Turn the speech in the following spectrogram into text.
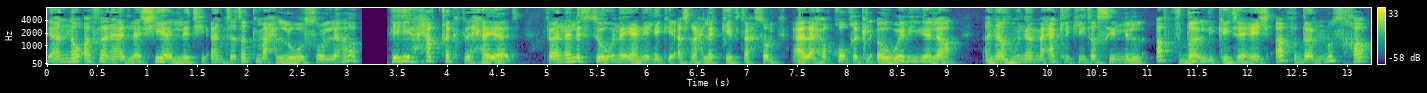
لأنه أصلا هذه الأشياء التي أنت تطمح للوصول لها هي حقك في الحياة. فأنا لست هنا يعني لكي أشرح لك كيف تحصل على حقوقك الأولية لا. أنا هنا معك لكي تصل للأفضل لكي تعيش أفضل نسخة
